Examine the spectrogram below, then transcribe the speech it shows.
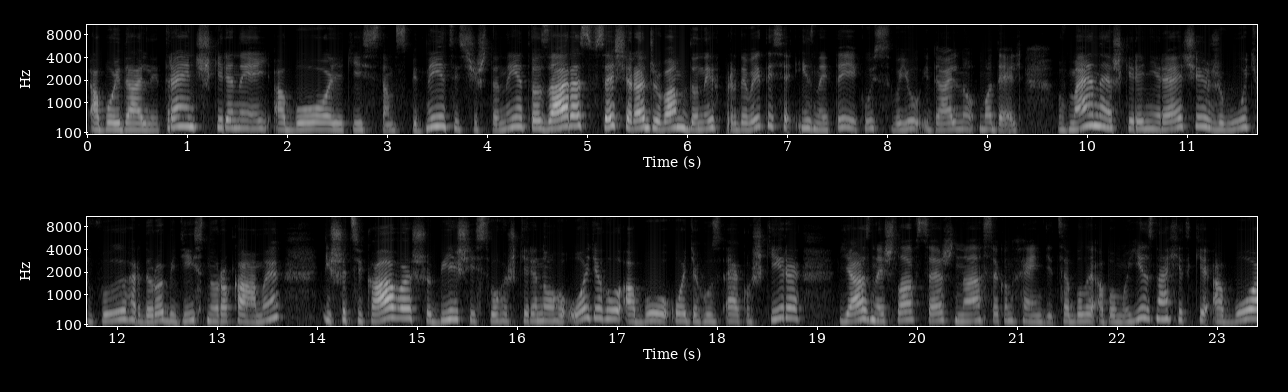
Або ідеальний тренч шкіряний, або якісь там спідниці чи штани, то зараз все ще раджу вам до них придивитися і знайти якусь свою ідеальну модель. В мене шкіряні речі живуть в гардеробі дійсно роками. І що цікаво, що більшість свого шкіряного одягу або одягу з екошкіри я знайшла все ж на секонд-хенді. Це були або мої знахідки, або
